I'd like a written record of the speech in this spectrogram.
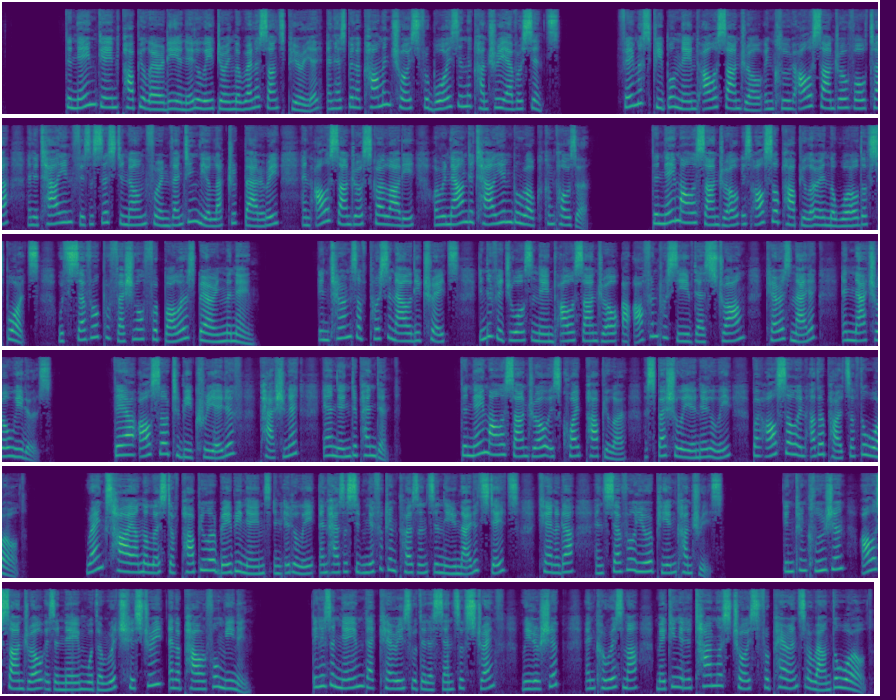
The name gained popularity in Italy during the Renaissance period and has been a common choice for boys in the country ever since. Famous people named Alessandro include Alessandro Volta, an Italian physicist known for inventing the electric battery, and Alessandro Scarlatti, a renowned Italian Baroque composer. The name Alessandro is also popular in the world of sports, with several professional footballers bearing the name. In terms of personality traits, individuals named Alessandro are often perceived as strong, charismatic, and natural leaders. They are also to be creative, passionate, and independent. The name Alessandro is quite popular, especially in Italy, but also in other parts of the world ranks high on the list of popular baby names in Italy and has a significant presence in the United States, Canada, and several European countries. In conclusion, Alessandro is a name with a rich history and a powerful meaning. It is a name that carries with it a sense of strength, leadership, and charisma, making it a timeless choice for parents around the world.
